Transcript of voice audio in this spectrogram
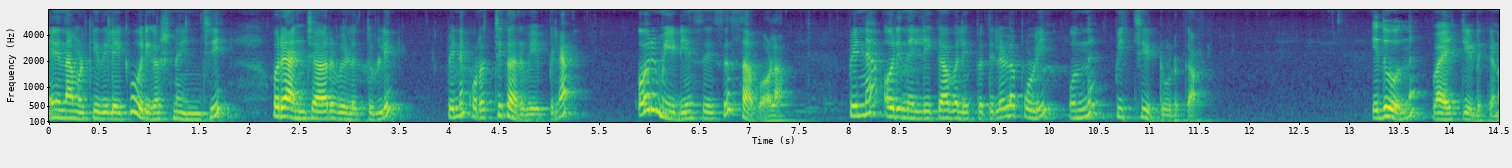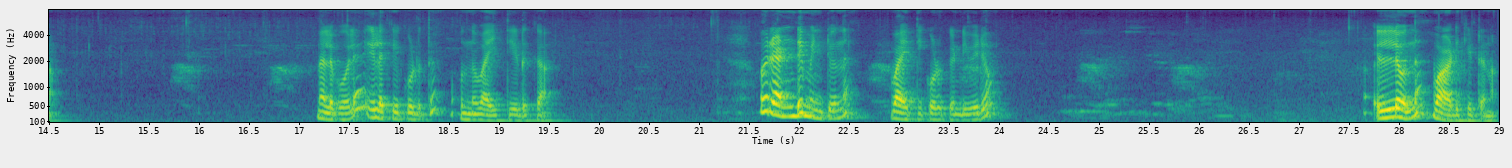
ഇനി നമുക്ക് ഇതിലേക്ക് ഒരു കഷ്ണം ഇഞ്ചി ഒരു അഞ്ചാറ് വെളുത്തുള്ളി പിന്നെ കുറച്ച് കറിവേപ്പില ഒരു മീഡിയം സൈസ് സവോള പിന്നെ ഒരു നെല്ലിക്ക വലിപ്പത്തിലുള്ള പുളി ഒന്ന് പിച്ചിട്ട് കൊടുക്കാം. ഇതും ഒന്ന് വഴറ്റിയെടുക്കണം. നല്ലപോലെ ഇളക്കി കൊടുത്ത് ഒന്ന് വയറ്റിയെടുക്കാം ഒരു രണ്ട് മിനിറ്റ് ഒന്ന് വയറ്റി കൊടുക്കേണ്ടി വരും. എല്ലാം ഒന്ന് വാടിക്കിട്ടണം.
